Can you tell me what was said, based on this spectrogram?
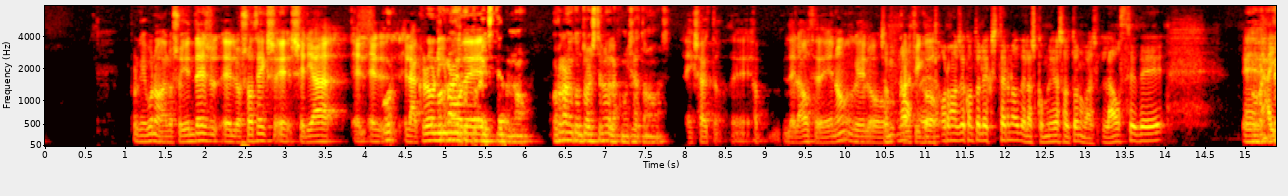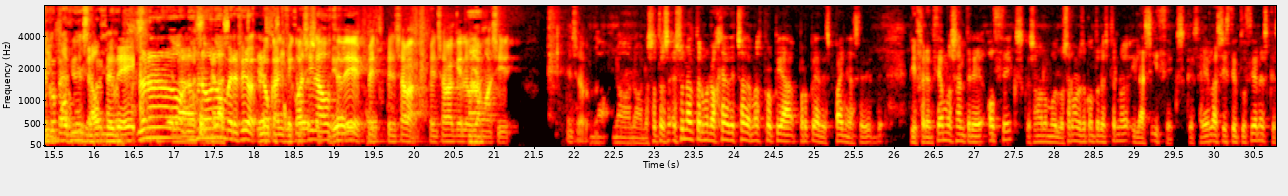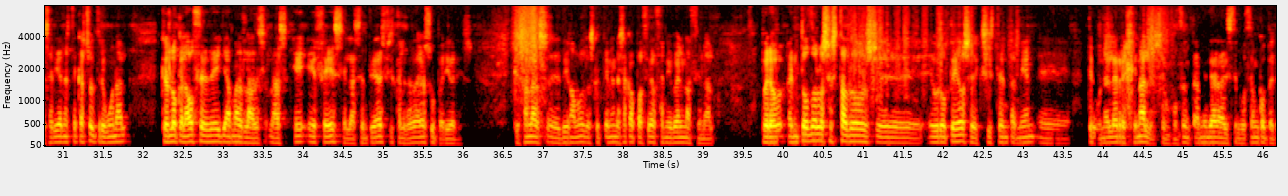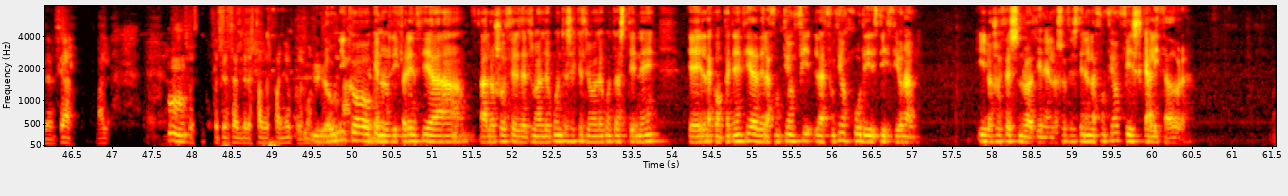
Porque, bueno, a los oyentes, eh, los OCEX eh, sería el, acrónimo de... Externo, órgano de control externo de las comunidades autónomas. Exacto, de, la OCDE, ¿no? Que lo calificó. Eh, órganos de control externo de las comunidades autónomas. La OCDE... hay informes la OCDE... No, no, no, no, no, me refiero, lo calificó así la OCDE, pensaba, pensaba que lo ah. llamó así. No, no, no. Nosotros, es una terminología, de hecho, además propia, propia de España. diferenciamos entre OCEX, que son los órganos de control externo, y las ICEX, que serían las instituciones, que sería en este caso el tribunal, que es lo que la OCDE llama las, EFS, las entidades fiscalizadoras superiores, que son las, eh, digamos, las que tienen esa capacidad a nivel nacional. Pero en todos los estados eh, europeos existen también eh, tribunales regionales, en función también de la distribución competencial. ¿vale? Del Estado español, pues Lo único que nos diferencia a los socios del Tribunal de Cuentas es que el Tribunal de Cuentas tiene eh, la competencia de la función, la función jurisdiccional y los socios no la tienen. Los socios tienen la función fiscalizadora.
